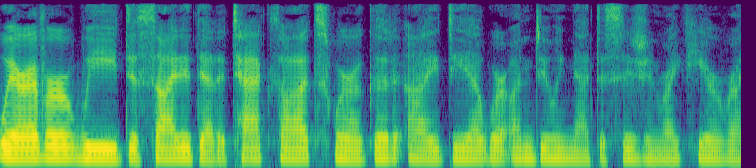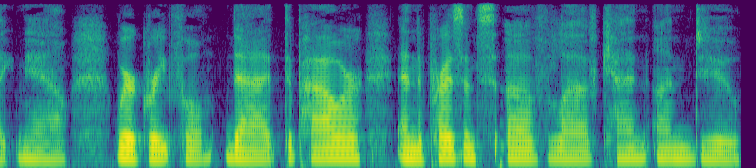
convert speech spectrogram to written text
wherever we decided that attack thoughts were a good idea, we're undoing that decision right here, right now. We're grateful that the power and the presence of love can undo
